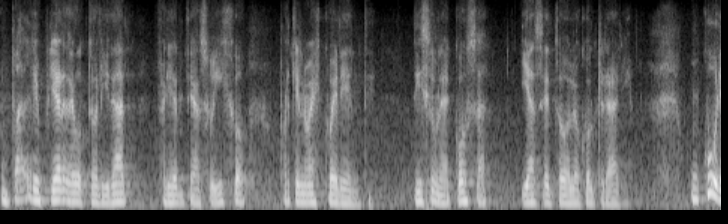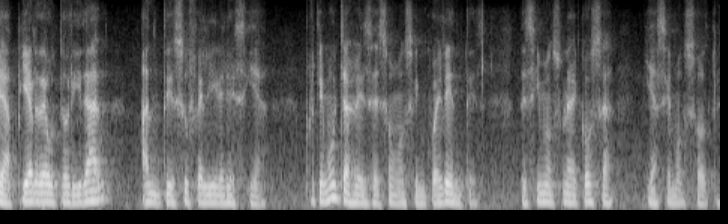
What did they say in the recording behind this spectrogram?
Un padre pierde autoridad frente a su hijo porque no es coherente. Dice una cosa y hace todo lo contrario. Un cura pierde autoridad ante su feligresía, porque muchas veces somos incoherentes, decimos una cosa y hacemos otra.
